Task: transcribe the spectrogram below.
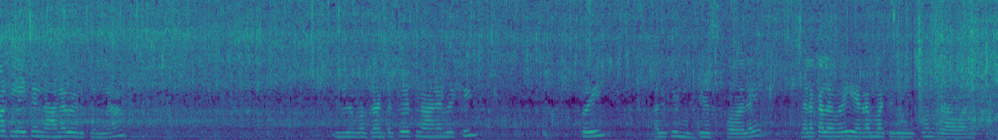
బట్టలు అయితే నానబెడుతున్నా. ఇది ఒక గంట సేపు నానబెట్టి పోయి కలిపి ముగ్గేసుకోవాలి. చిలకల పోయి ఎర్రమట్టి దుంకొని రావాలి ఇప్పుడు.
